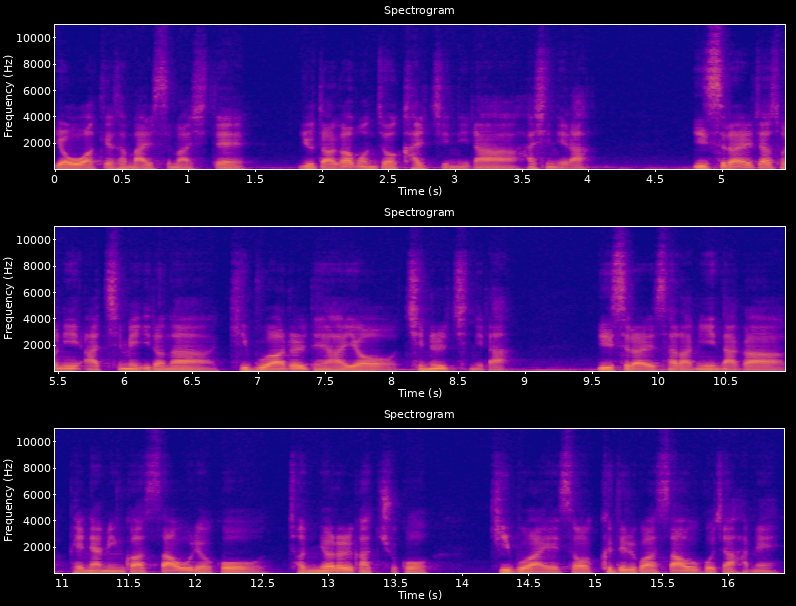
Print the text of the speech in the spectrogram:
여호와께서 말씀하시되 유다가 먼저 갈지니라 하시니라. 이스라엘 자손이 아침에 일어나 기부아를 대하여 진을 치니라. 이스라엘 사람이 나가 베냐민과 싸우려고 전열을 갖추고 기부아에서 그들과 싸우고자 하매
